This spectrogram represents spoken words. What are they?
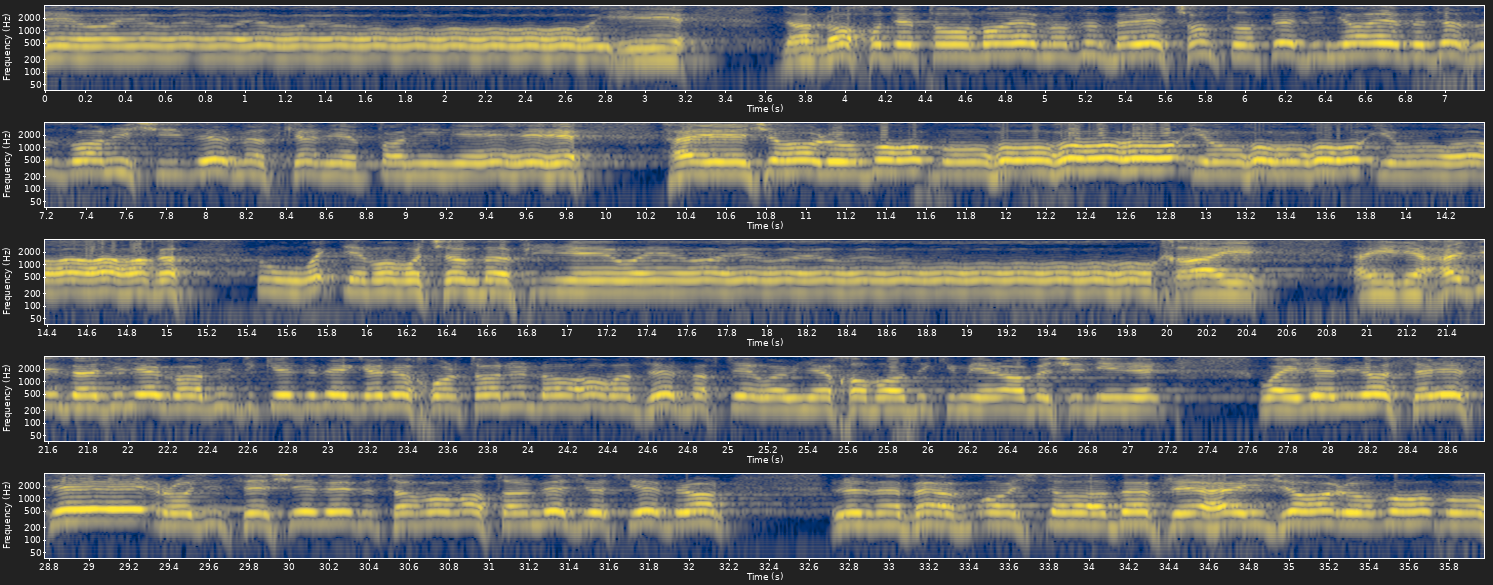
در لا خودت تالای مزن برای چند تا په دنیای به دست زانی شیوه مسکنی تانینه هی جارو بابا یو یو وقت بابا چند بفرینه و خای ئەی لە حەجی بەدیێ گازی دیکێ دەبێگەرە خۆرتانە لاوە زێر بەختێ وینێ خەبازیکی میێرا بچینێن وی لێ بیرۆ سەرێ سێ ڕۆژی سێشێ بێ بە تەماماتانبێ جۆتکێ بران. ئۆشتا بەپێ هەیجار و بۆ بۆ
